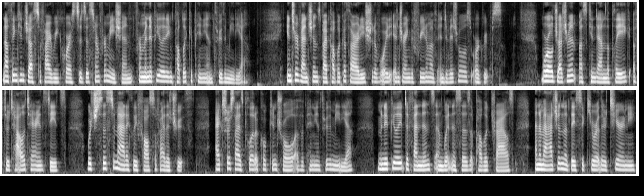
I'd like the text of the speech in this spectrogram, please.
Nothing can justify recourse to disinformation for manipulating public opinion through the media. Interventions by public authorities should avoid injuring the freedom of individuals or groups. Moral judgment must condemn the plague of totalitarian states which systematically falsify the truth, exercise political control of opinion through the media, manipulate defendants and witnesses at public trials, and imagine that they secure their tyranny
